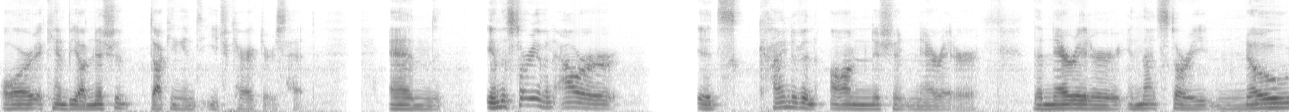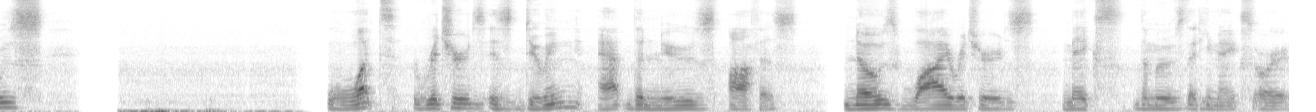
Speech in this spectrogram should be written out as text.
Or it can be omniscient, ducking into each character's head. And in the story of an hour, it's kind of an omniscient narrator. The narrator in that story knows what Richards is doing at the news office, knows why Richards makes the moves that he makes, or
